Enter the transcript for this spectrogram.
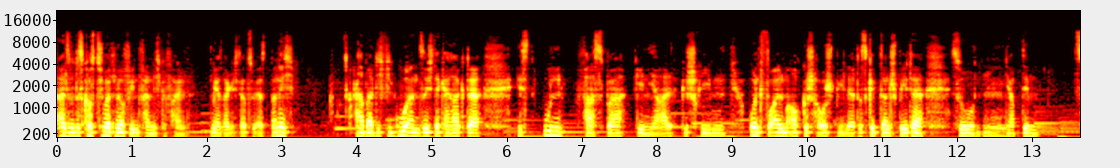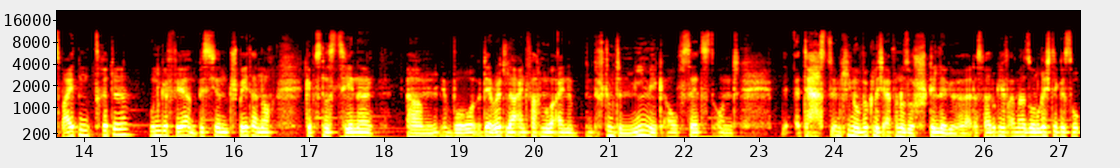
also das Kostüm hat mir auf jeden Fall nicht gefallen. Mehr sage ich dazu erstmal nicht. Aber die Figur an sich, der Charakter, ist unfassbar genial geschrieben und vor allem auch geschauspielert. Es gibt dann später so, hm, ja, ab dem zweiten Drittel ungefähr, ein bisschen später noch, gibt es eine Szene, ähm, wo der Riddler einfach nur eine bestimmte Mimik aufsetzt und da hast du im Kino wirklich einfach nur so Stille gehört. Das war wirklich auf einmal so ein richtiges so,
